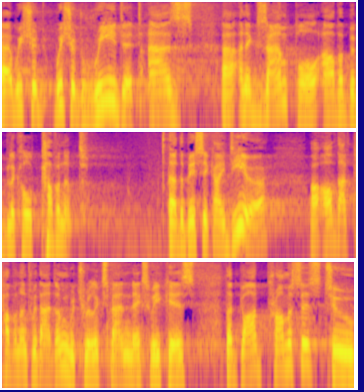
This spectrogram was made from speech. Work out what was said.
uh, we, should, we should read it as uh, an example of a biblical covenant. Uh, the basic idea uh, of that covenant with Adam, which we'll expand next week, is that God promises to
